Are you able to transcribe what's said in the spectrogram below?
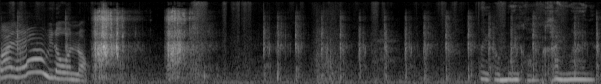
ว่าแล้วไม่โดนหรอก ไปขโมยของใครมาเนี่ย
